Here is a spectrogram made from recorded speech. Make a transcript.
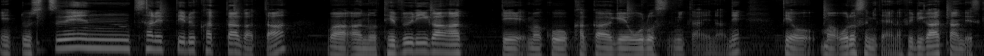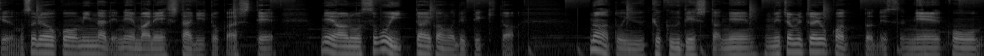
えっと、出演されてる方々は、あの、手振りがあって、まあ、こう、掲げ下ろすみたいなね、手を、まあ、下ろすみたいな振りがあったんですけども、それをこう、みんなでね、真似したりとかして、ね、あの、すごい一体感が出てきたなあという曲でしたね。めちゃめちゃ良かったですね。こ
